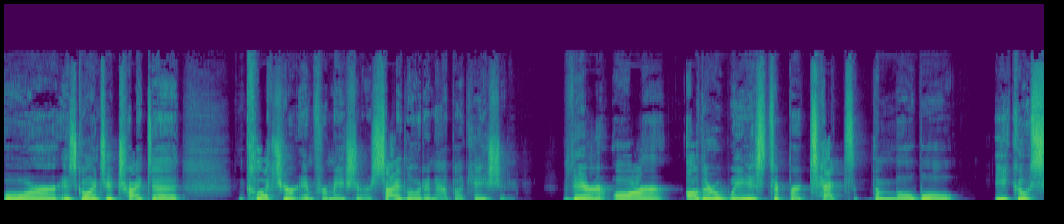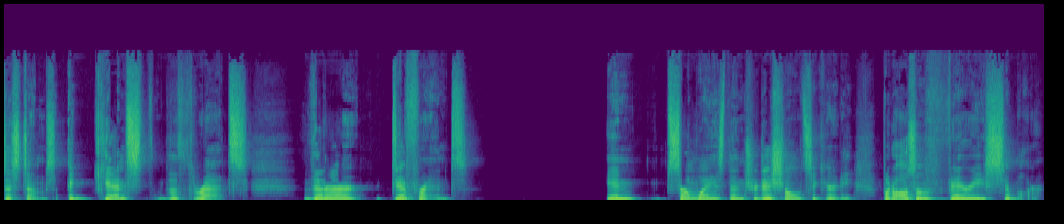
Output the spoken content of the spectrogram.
or is going to try to collect your information or sideload an application. There are other ways to protect the mobile ecosystems against the threats that are different in some ways than traditional security, but also very similar.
